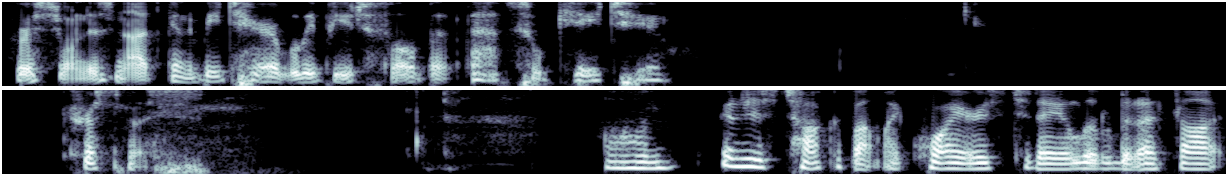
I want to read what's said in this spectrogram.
first one is not going to be terribly beautiful, but that's okay too. Christmas. Um, I'm going to just talk about my choirs today a little bit, I thought,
